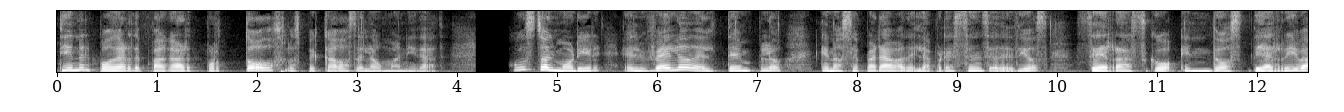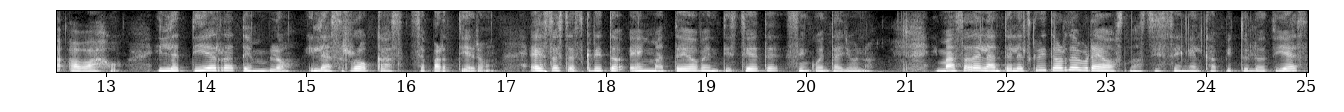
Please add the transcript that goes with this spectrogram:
tiene el poder de pagar por todos los pecados de la humanidad. Justo al morir, el velo del templo que nos separaba de la presencia de Dios se rasgó en dos, de arriba abajo, y la tierra tembló y las rocas se partieron. Esto está escrito en Mateo 27, 51. Y más adelante el escritor de Hebreos nos dice en el capítulo 10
